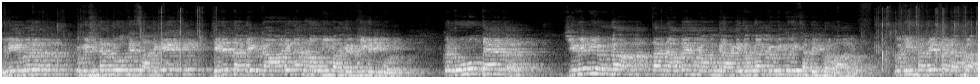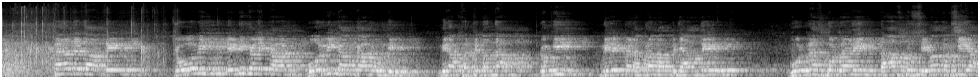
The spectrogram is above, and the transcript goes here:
ਲੇਬਰ ਕਮਿਸ਼ਨਰ ਨੂੰ ਉੱਥੇ ਸੱਦ ਕੇ ਭੈਣਾਂ ਭਰਾ ਹੈ ਪਹਿਲ ਦੇ ਆਧਾਰ ਤੇ ਜੋ ਵੀ ਇਹ ਨਹੀਂ ਇਕੱਲੇ ਕਾਰਡ ਹੋਰ ਵੀ ਕੰਮਕਾਰ ਹੋਣਗੇ ਮੇਰਾ ਫਰਜ਼ ਬਣਦਾ ਕਿਉਂਕਿ ਮੇਰੇ ਭੈਣਾਂ ਭਰਾਵਾਂ, ਪੰਜਾਬ ਦੇ ਵੋਟਰਾਂ ਸਪੋਰਟਰਾਂ ਨੇ ਦਾਸ ਨੂੰ ਸੇਵਾ ਬਖਸ਼ੀ ਆ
